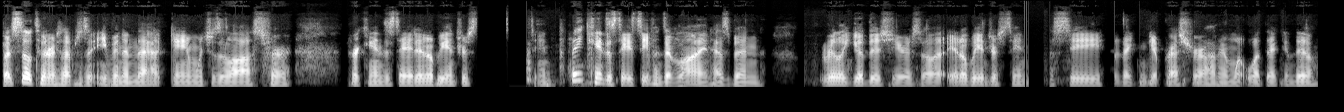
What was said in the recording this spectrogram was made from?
but still two interceptions even in that game, which is a loss for, for Kansas State. It'll be interesting. I think Kansas State's defensive line has been really good this year. So it'll be interesting to see if they can get pressure on him, what what they can do.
